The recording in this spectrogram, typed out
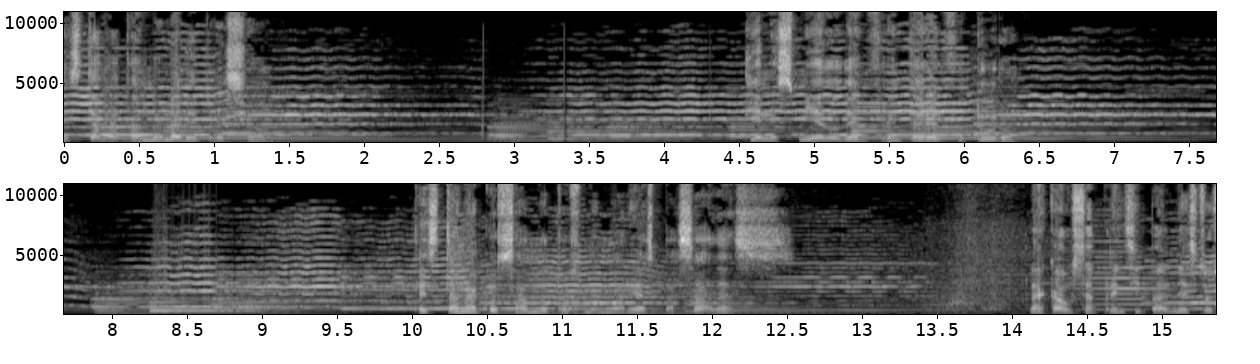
está matando la depresión? ¿Tienes miedo de enfrentar el futuro? ¿Te están acosando tus memorias pasadas? La causa principal de estos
